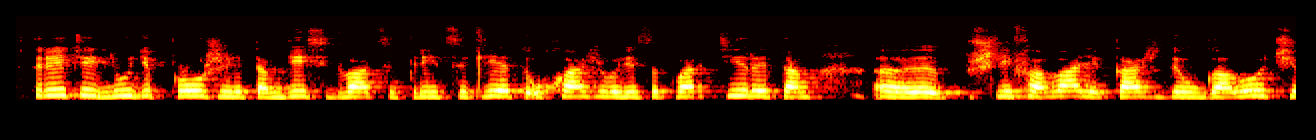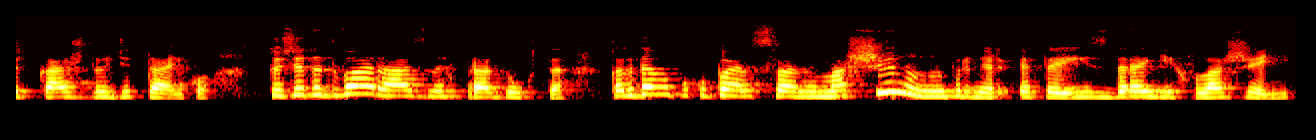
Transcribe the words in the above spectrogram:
в третьей люди прожили там 10, 20, 20-30 лет ухаживали за квартирой, там э, шлифовали каждый уголочек, каждую детальку. То есть это два разных продукта. Когда мы покупаем с вами машину, ну, например, это из дорогих вложений,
